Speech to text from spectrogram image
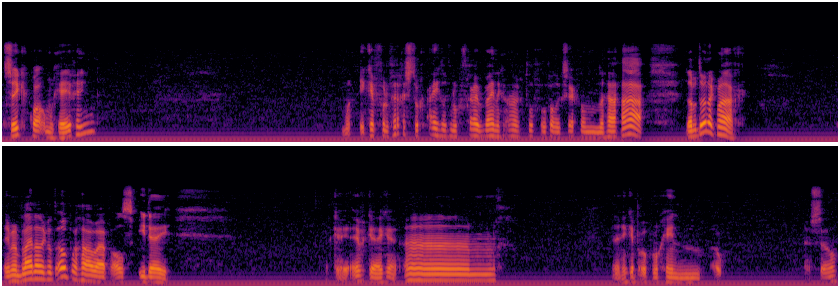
Zeker qua omgeving. Maar ik heb voor de verre toch eigenlijk nog vrij weinig aangetroffen waarvan ik zeg van haha, dat bedoel ik maar. Ik ben blij dat ik dat opengehouden heb als idee. Oké, even kijken. Um... Ik heb ook nog geen... Oh. Zo.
